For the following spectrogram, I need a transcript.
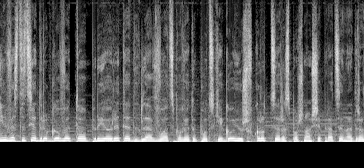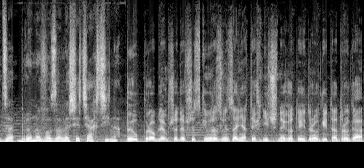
Inwestycje drogowe to priorytet dla władz powiatu płockiego. Już wkrótce rozpoczną się prace na drodze Bronowo-Zalesie-Ciachcin. Był problem przede wszystkim rozwiązania technicznego tej drogi. Ta droga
